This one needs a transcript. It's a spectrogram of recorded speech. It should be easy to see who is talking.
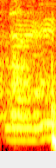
Speaker 1: sleep.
